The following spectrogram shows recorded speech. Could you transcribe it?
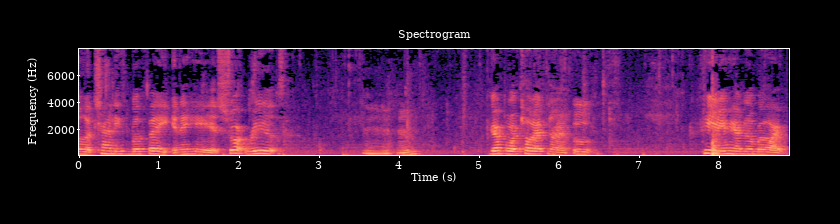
uh, Chinese buffet and they had short ribs. Mm-hmm. That boy told that thing up. He ain't had number like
